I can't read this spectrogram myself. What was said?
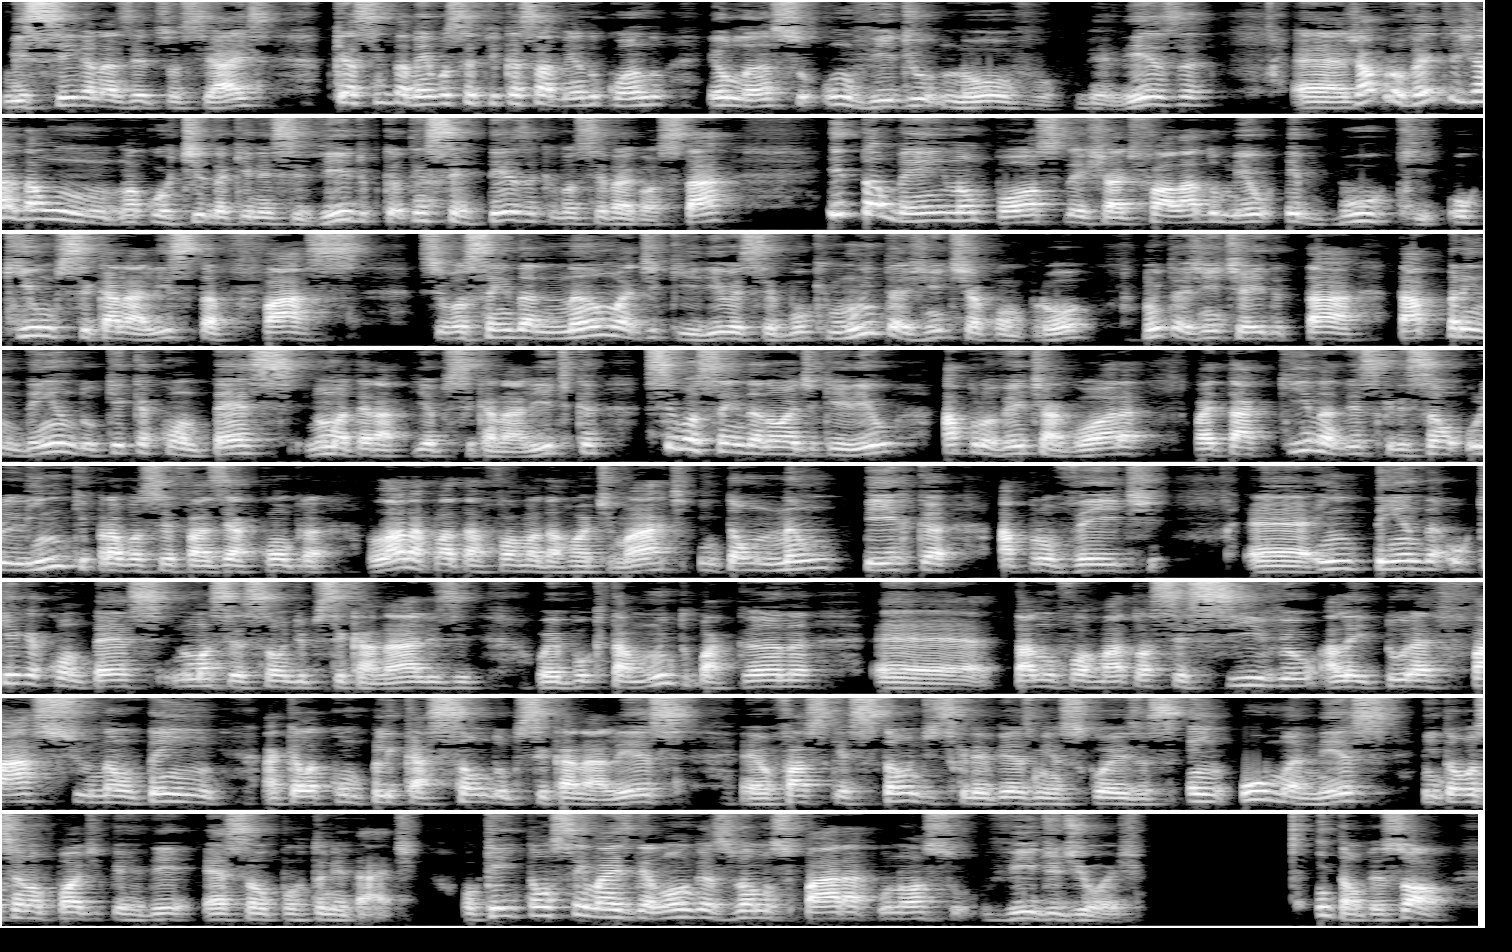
Me siga nas redes sociais, porque assim também você fica sabendo quando eu lanço um vídeo novo, beleza? É, já aproveita e já dá um, uma curtida aqui nesse vídeo, porque eu tenho certeza que você vai gostar. E também não posso deixar de falar do meu e-book, O que um psicanalista faz. Se você ainda não adquiriu esse e-book, muita gente já comprou, muita gente ainda está tá aprendendo o que, que acontece numa terapia psicanalítica. Se você ainda não adquiriu, aproveite agora. Vai estar tá aqui na descrição o link para você fazer a compra lá na plataforma da Hotmart. Então não perca, aproveite é, entenda o que, que acontece numa sessão de psicanálise. O e-book está muito bacana, está é, tá num formato acessível, a leitura é fácil, não tem aquela complicação do psicanalês. É, eu faço questão de escrever as minhas coisas em humanês, então você não pode perder essa oportunidade. Ok? Então, sem mais delongas, vamos para o nosso vídeo de hoje. Então, pessoal,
